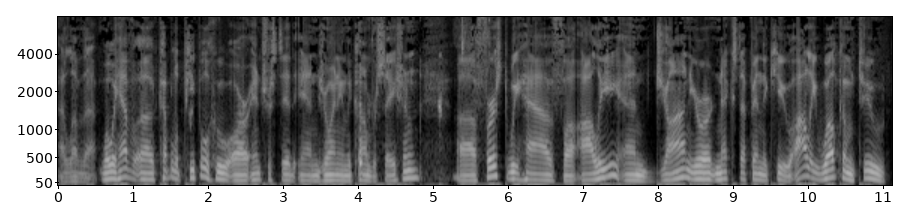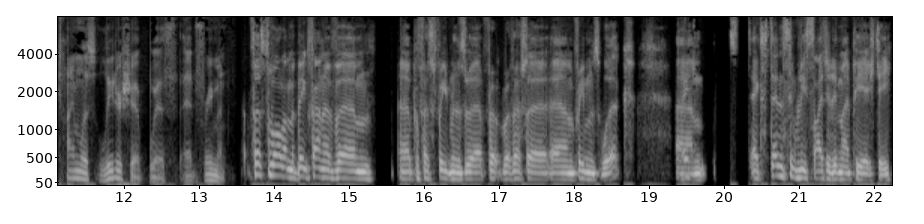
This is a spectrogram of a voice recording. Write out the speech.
I love that. Well, we have a couple of people who are interested in joining the conversation. Uh, first, we have uh, Ali and John. You're next up in the queue. Ali, welcome to Timeless Leadership with Ed Freeman. First of all, I'm a big fan of um, uh, Professor Friedman's uh, Professor um, Freeman's work. Um, extensively cited in my PhD.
